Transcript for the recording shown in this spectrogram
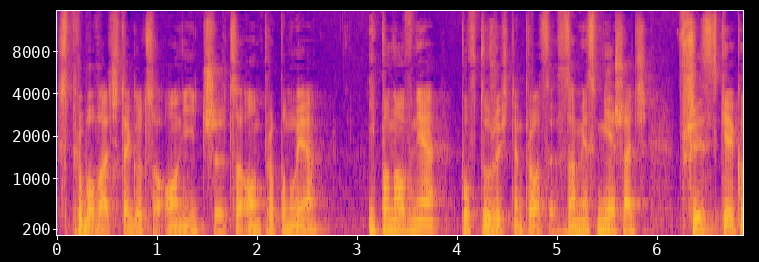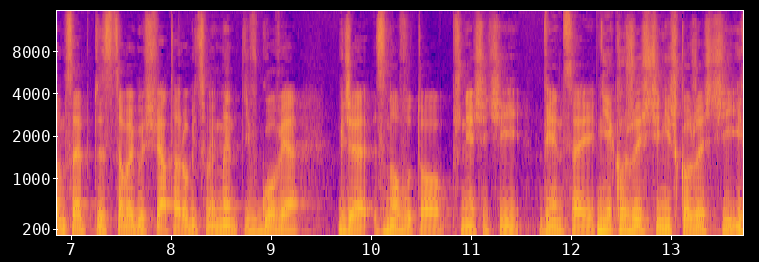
spróbować tego, co oni czy co on proponuje i ponownie powtórzyć ten proces. Zamiast mieszać wszystkie koncepty z całego świata, robić sobie mętli w głowie, gdzie znowu to przyniesie Ci więcej niekorzyści niż korzyści i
